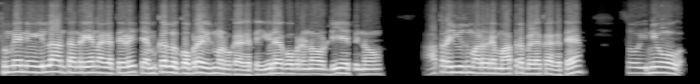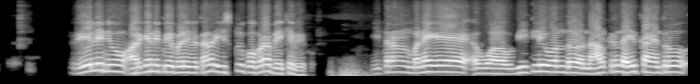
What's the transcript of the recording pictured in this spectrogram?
ಸುಮ್ಮನೆ ನೀವು ಇಲ್ಲ ಅಂತಂದ್ರೆ ಏನಾಗುತ್ತೆ ಹೇಳಿ, ಕೆಮಿಕಲ್ ಗೊಬ್ಬರ ಯೂಸ್ ಮಾಡ್ಬೇಕಾಗತ್ತೆ. ಯೂರಿಯಾ ಗೊಬ್ಬರನೋ, ಡಿ ಎ ಪಿನೋ, ಆ ಯೂಸ್ ಮಾಡಿದ್ರೆ ಮಾತ್ರ ಬೆಳಕಾಗತ್ತೆ. ಸೊ, ನೀವು ರಿಯಲಿ ನೀವು ಆರ್ಗ್ಯಾನಿಕ್ ವೇ ಬೆಳಿಬೇಕಂದ್ರೆ ಇಷ್ಟು ಗೊಬ್ಬರ ಬೇಕೇ ಬೇಕು. ಈ ತರ ನನ್ನ ಮನೆಗೆ ವೀಕ್ಲಿ ಒಂದು ನಾಲ್ಕರಿಂದ ಐದು ಕಾಯಿ ಅಂತರೂ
